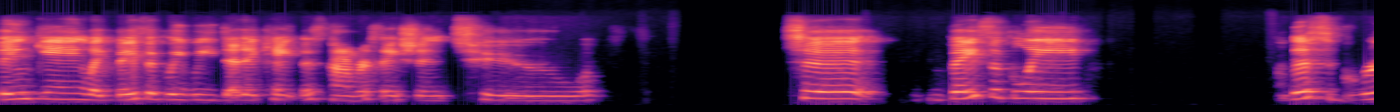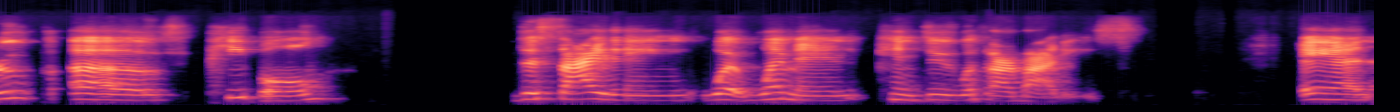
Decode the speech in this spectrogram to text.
thinking, like basically we dedicate this conversation to to basically this group of people deciding what women can do with our bodies. And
